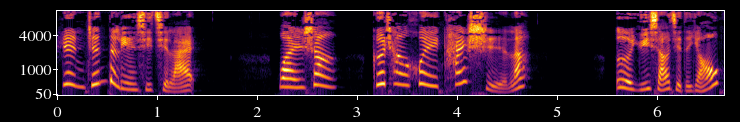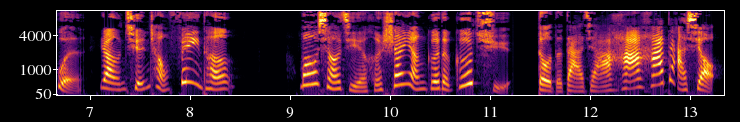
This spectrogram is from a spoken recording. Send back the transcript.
认真的练习起来。晚上歌唱会开始了，鳄鱼小姐的摇滚让全场沸腾，猫小姐和山羊哥的歌曲逗得大家哈哈大笑。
